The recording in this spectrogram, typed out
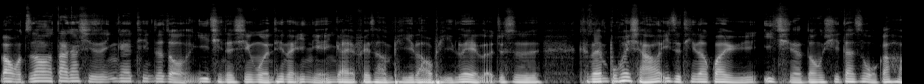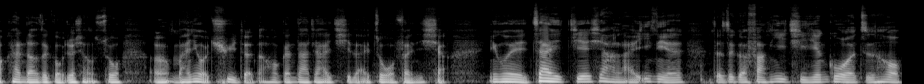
那我知道大家其实应该听这种疫情的新闻，听了一年，应该也非常疲劳疲累了，就是可能不会想要一直听到关于疫情的东西。但是我刚好看到这个，我就想说，呃，蛮有趣的，然后跟大家一起来做分享。因为在接下来一年的这个防疫期间过了之后，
